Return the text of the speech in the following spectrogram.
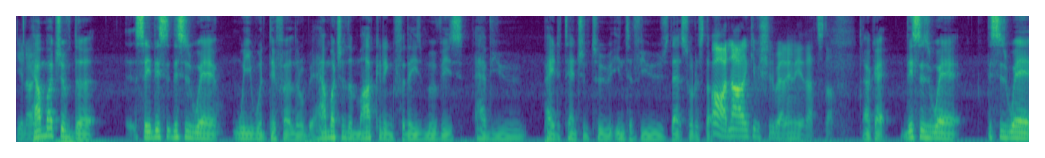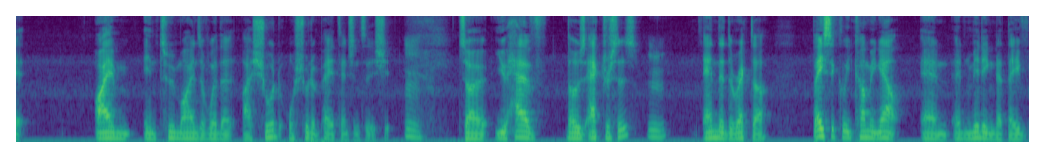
You know, how much of the see this is this is where we would differ a little bit. How much of the marketing for these movies have you paid attention to? Interviews, that sort of stuff. oh no, I don't give a shit about any of that stuff. Okay, this is where this is where I'm in two minds of whether I should or shouldn't pay attention to this shit. Mm. So you have those actresses Mm. and the director basically coming out and admitting that they've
